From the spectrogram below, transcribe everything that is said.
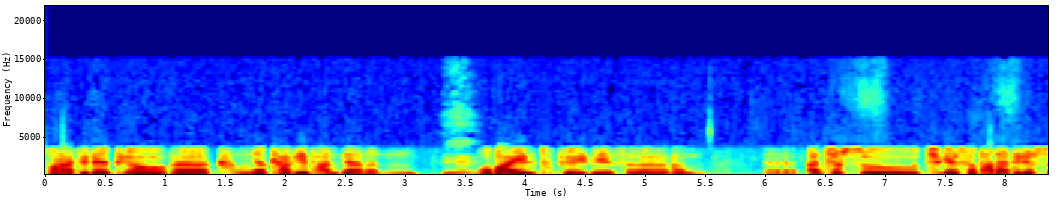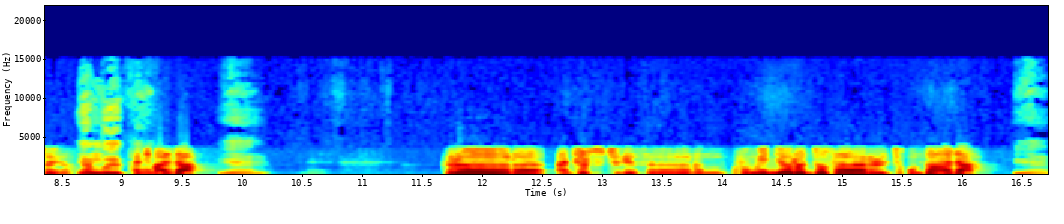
손학규 대표가 강력하게 반대하는 예. 모바일 투표에 대해서는 에, 안철수 측에서 받아들였어요. 양보했고. 하지 말자. 예. 그러나 안철수 측에서는 국민 여론조사를 조금 더 하자. 예.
